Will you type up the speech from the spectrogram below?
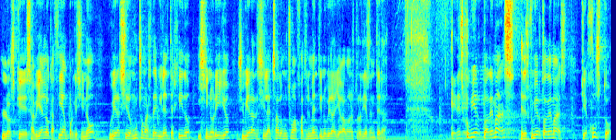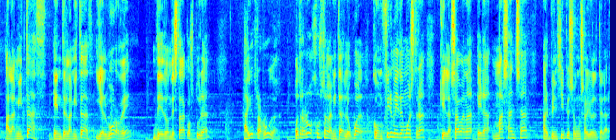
los que sabían lo que hacían, porque si no hubiera sido mucho más débil el tejido y sin orillo se hubiera deshilachado mucho más fácilmente y no hubiera llegado a nuestros días entera. He descubierto además, he descubierto además que justo a la mitad, entre la mitad y el borde de donde está la costura, hay otra arruga, otra arruga justo en la mitad, lo cual confirma y demuestra que la sábana era más ancha al principio según salió del telar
